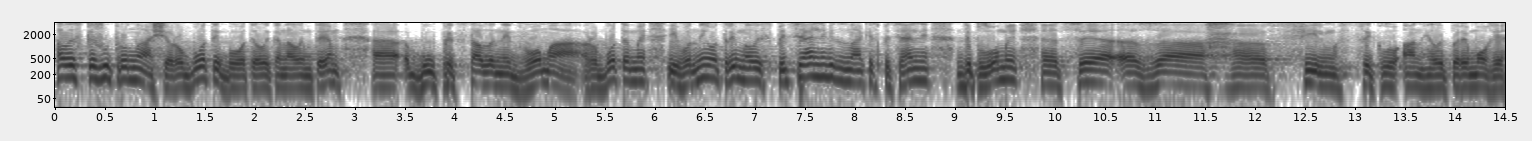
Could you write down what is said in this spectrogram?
але скажу про наші роботи, бо телеканал МТМ е, був представлений двома роботами, і вони отримали спеціальні відзнаки, спеціальні дипломи. Е, Це за фільм з циклу Ангели перемоги.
